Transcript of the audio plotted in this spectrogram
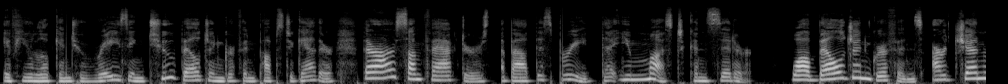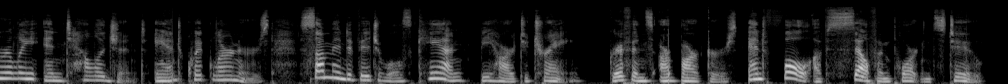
If you look into raising two Belgian Griffon pups together, there are some factors about this breed that you must consider. While Belgian Griffons are generally intelligent and quick learners, some individuals can be hard to train. Griffons are barkers and full of self importance, too.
